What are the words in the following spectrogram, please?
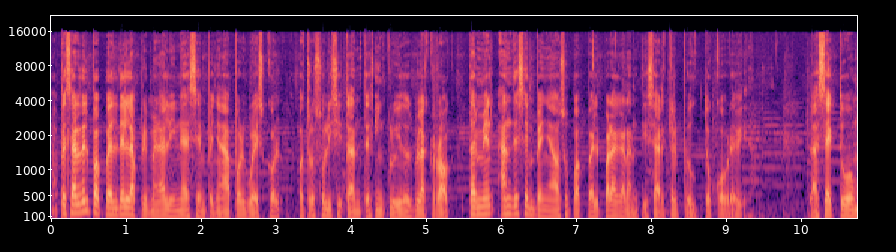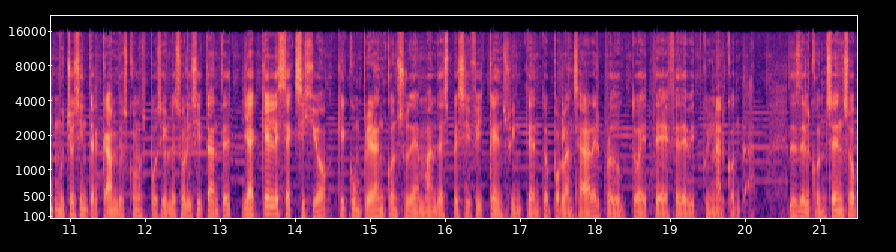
A pesar del papel de la primera línea desempeñada por Grayskull, otros solicitantes, incluidos BlackRock, también han desempeñado su papel para garantizar que el producto cobre vida. La SEC tuvo muchos intercambios con los posibles solicitantes ya que les exigió que cumplieran con su demanda específica en su intento por lanzar el producto ETF de Bitcoin al contado. Desde el consenso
